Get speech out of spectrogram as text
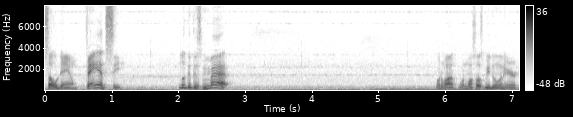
So damn fancy. Look at this map. What am I what am I supposed to be doing here?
